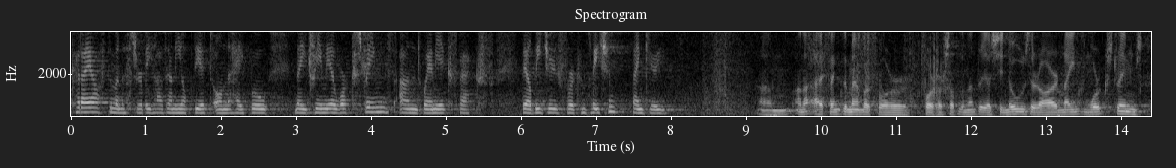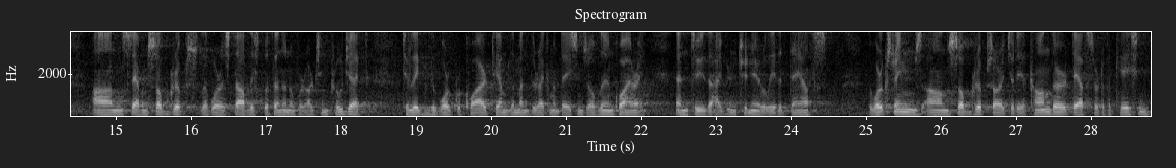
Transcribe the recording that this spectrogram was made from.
could I ask the Minister if he has any update on the hyponatremia work streams and when he expects they'll be due for completion? Thank you. Um, and I thank the member for, for her supplementary, as she knows, there are nine work streams and seven subgroups that were established within an overarching project to lead the work required to implement the recommendations of the inquiry into the hyponatremia related deaths. The work streams and subgroups are duty of death certification,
